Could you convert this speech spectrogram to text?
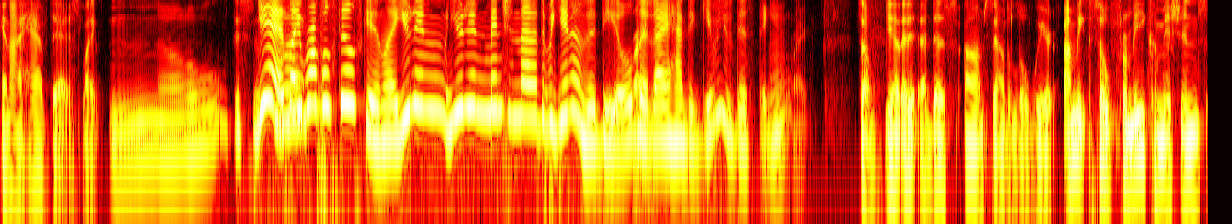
can I have that? It's like, no, this is Yeah, it's like mine. Rumpelstiltskin. Like you didn't you didn't mention that at the beginning of the deal Right. that I had to give you this thing. Right. So yeah, that, that does um, sound a little weird. I mean, so for me, commissions,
